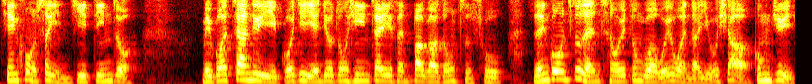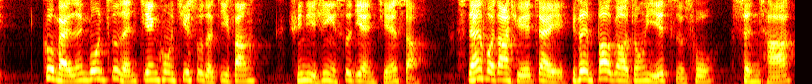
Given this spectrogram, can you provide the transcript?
监控摄影机盯着。美国战略与国际研究中心在一份报告中指出，人工智能成为中国维稳的有效工具，购买人工智能监控技术的地方，群体性事件减少。斯坦福大学在一份报告中也指出，审查、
